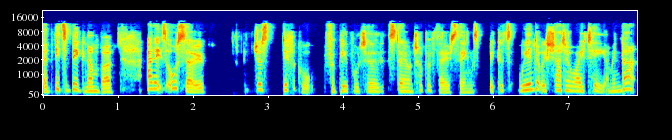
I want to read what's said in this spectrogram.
it's a big number, and it's also just difficult for people to stay on top of those things because we end up with shadow IT. I mean, that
